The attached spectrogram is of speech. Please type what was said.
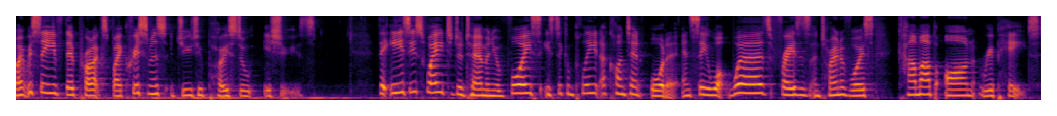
won't receive their products by Christmas due to postal issues. The easiest way to determine your voice is to complete a content audit and see what words, phrases, and tone of voice come up on repeat.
